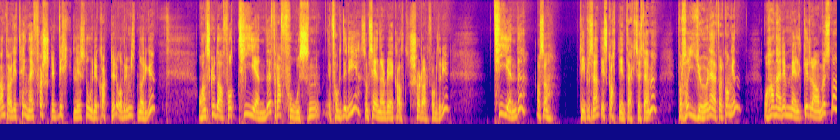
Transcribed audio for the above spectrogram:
antagelig tegna de første virkelig store karter over Midt-Norge, og han skulle da få tiende fra Fosen fogderi, som senere ble kalt Stjørdal fogderi, tiende, altså 10% i skatteinntektssystemet, for så gjør det her for kongen. Og han herre Melker Ramus, da,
